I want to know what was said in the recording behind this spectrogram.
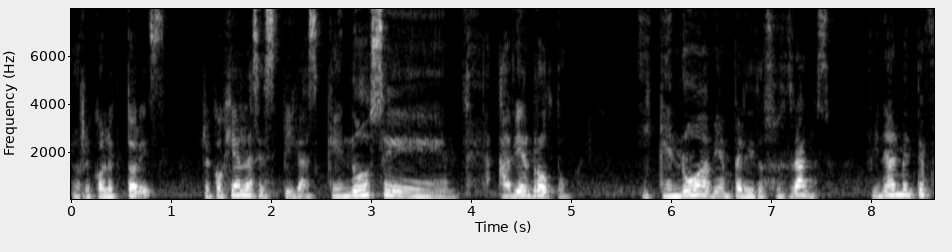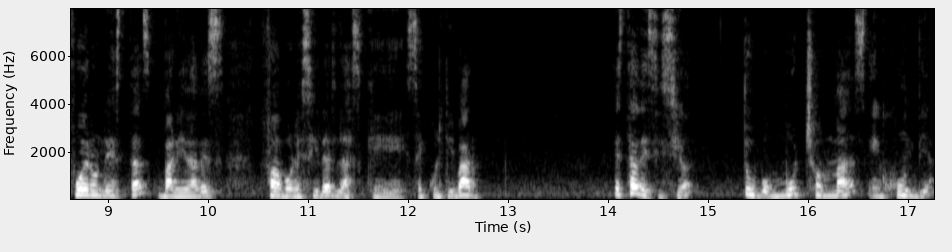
los recolectores recogían las espigas que no se habían roto y que no habían perdido sus granos. Finalmente fueron estas variedades favorecidas las que se cultivaron. Esta decisión tuvo mucho más enjundia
